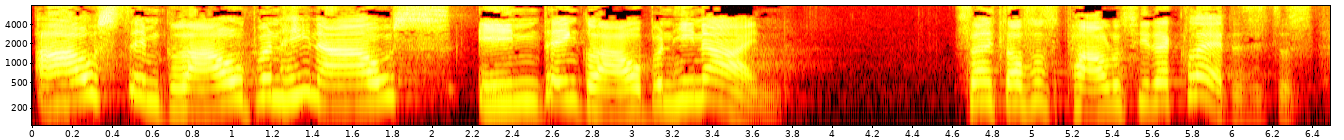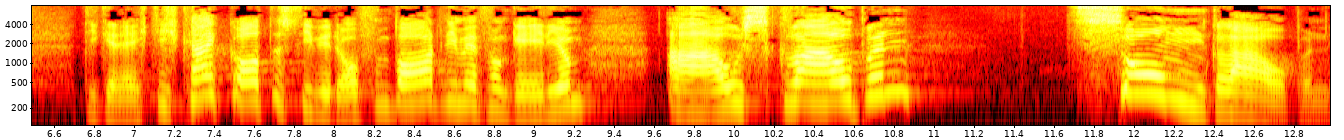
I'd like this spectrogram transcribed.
Aus dem Glauben hinaus in den Glauben hinein. Das ist eigentlich das, was Paulus hier erklärt. Das ist das, die Gerechtigkeit Gottes, die wird offenbart im Evangelium. Aus Glauben zum Glauben.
